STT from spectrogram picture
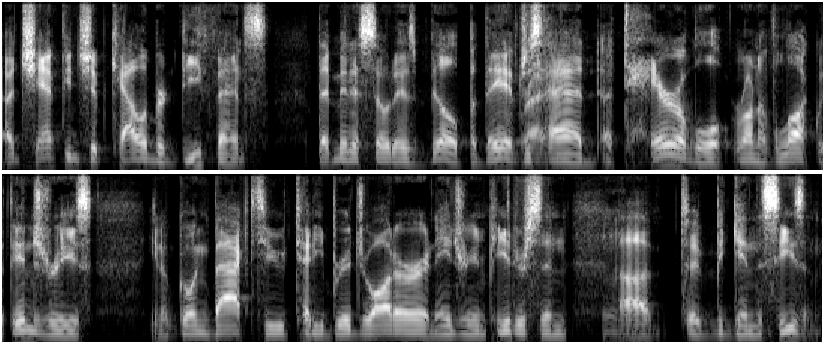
a championship caliber defense that Minnesota has built, but they have just right. had a terrible run of luck with injuries. You know, going back to Teddy Bridgewater and Adrian Peterson mm-hmm. uh, to begin the season.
